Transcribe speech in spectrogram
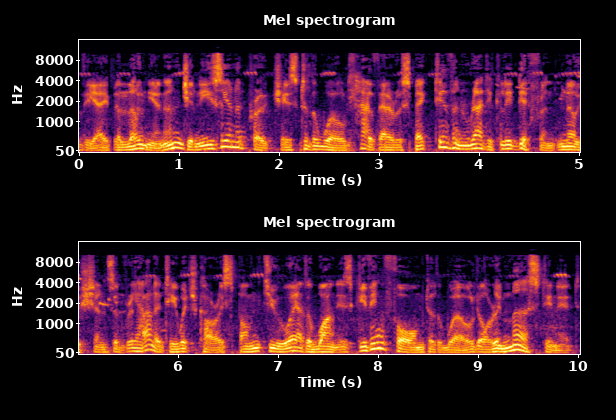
The Apollonian and Dionysian approaches to the world have their respective and radically different notions of reality which correspond to whether one is giving form to the world or immersed in it.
